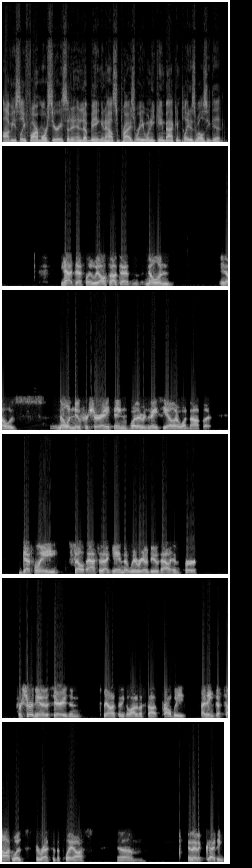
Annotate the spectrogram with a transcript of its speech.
obviously far more serious than it ended up being? And how surprised were you when he came back and played as well as he did? Yeah, definitely. We all thought that no one, you know, was no one knew for sure anything, whether it was an ACL or whatnot, but definitely felt after that game that we were going to be without him for for sure the end of the series. And to be honest, I think a lot of us thought probably. I think the thought was the rest of the playoffs. Um, and then I think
